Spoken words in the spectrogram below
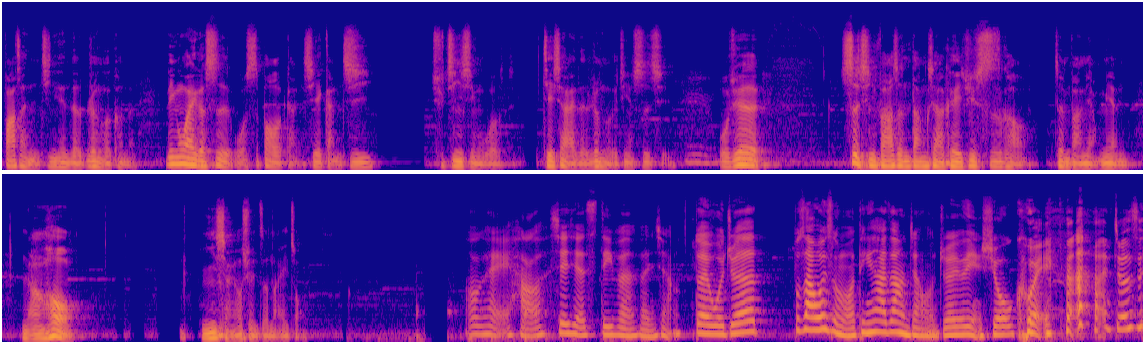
发展你今天的任何可能。另外一个是，我是抱着感谢、感激去进行我接下来的任何一件事情。嗯，我觉得事情发生当下可以去思考正反两面，然后你想要选择哪一种？OK，好，谢谢 Steven 分享。对，我觉得。不知道为什么听他这样讲，我觉得有点羞愧。就是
